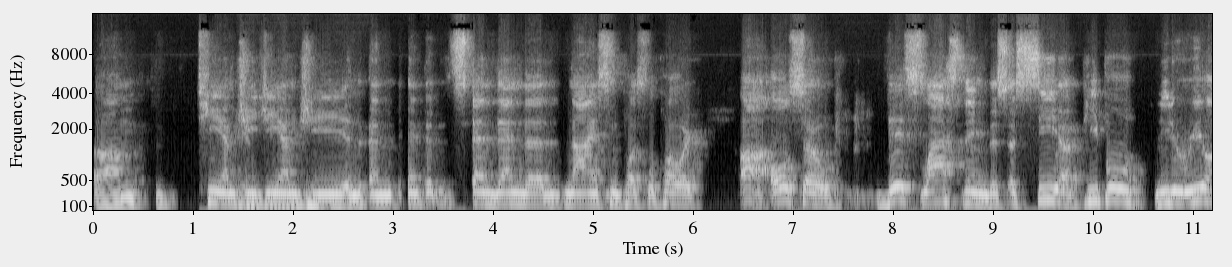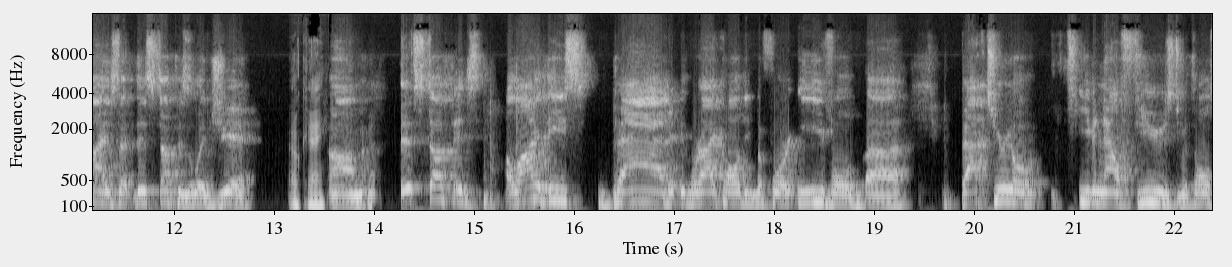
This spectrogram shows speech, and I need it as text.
um, TMG, DMG, and and and, and then the niacin plus lipoic. Ah, also, this last thing, this ASEA, people need to realize that this stuff is legit. Okay. Um, this stuff it's a lot of these bad what i called it before evil uh, bacterial even now fused with all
